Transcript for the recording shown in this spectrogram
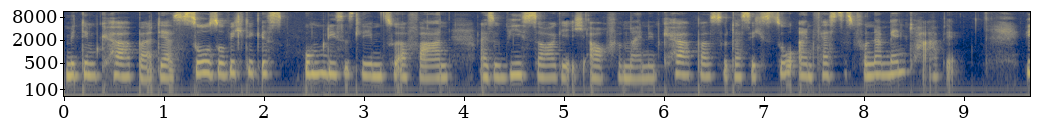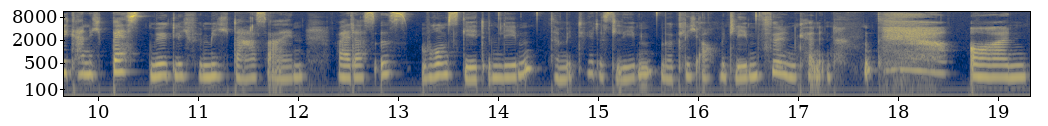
mit dem Körper, der so, so wichtig ist, um dieses Leben zu erfahren. Also wie sorge ich auch für meinen Körper, sodass ich so ein festes Fundament habe? Wie kann ich bestmöglich für mich da sein? Weil das ist, worum es geht im Leben, damit wir das Leben wirklich auch mit Leben füllen können. Und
